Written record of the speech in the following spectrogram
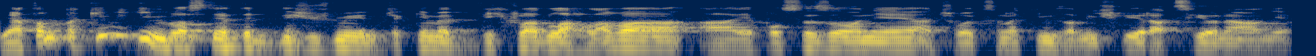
já tam taky vidím vlastně teď, když už mi, řekněme, vychladla hlava a je po sezóně a člověk se nad tím zamýšlí racionálně,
